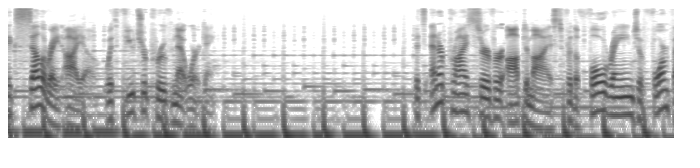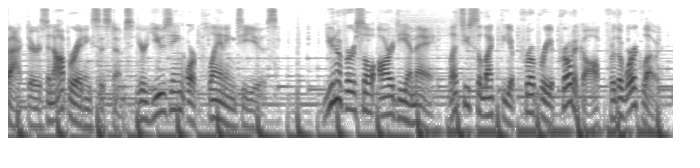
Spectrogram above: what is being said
accelerate I.O. with future-proof networking. It's enterprise server optimized for the full range of form factors and operating systems you're using or planning to use. Universal RDMA lets you select the appropriate protocol for the workload.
